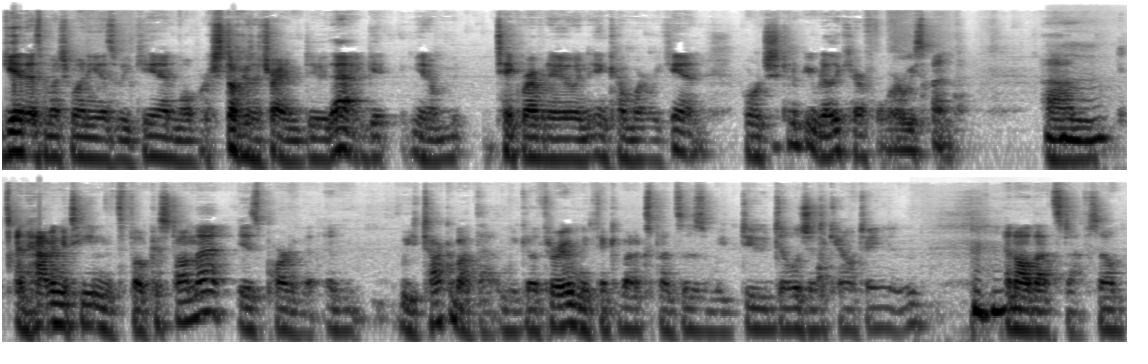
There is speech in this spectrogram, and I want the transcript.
get as much money as we can, well, we're still going to try and do that, get you know take revenue and income where we can, but we're just going to be really careful where we spend. Um, and having a team that's focused on that is part of it. And we talk about that and we go through and we think about expenses and we do diligent accounting and and all that stuff. So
